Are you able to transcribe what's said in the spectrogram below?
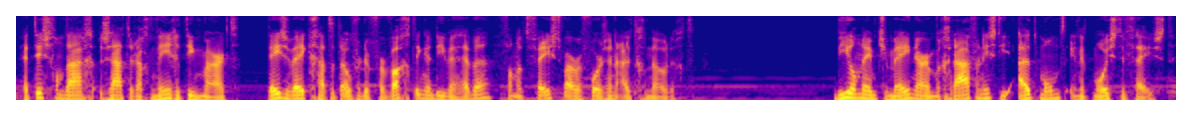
Het is vandaag zaterdag 19 maart. Deze week gaat het over de verwachtingen die we hebben van het feest waar we voor zijn uitgenodigd. Dion neemt je mee naar een begrafenis die uitmondt in het mooiste feest.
